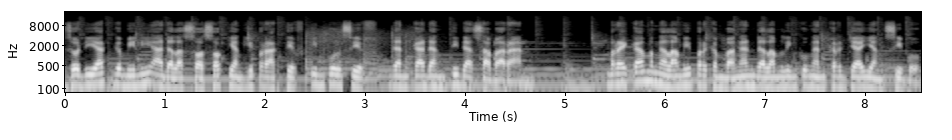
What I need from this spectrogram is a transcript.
Zodiak Gemini adalah sosok yang hiperaktif, impulsif, dan kadang tidak sabaran. Mereka mengalami perkembangan dalam lingkungan kerja yang sibuk.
